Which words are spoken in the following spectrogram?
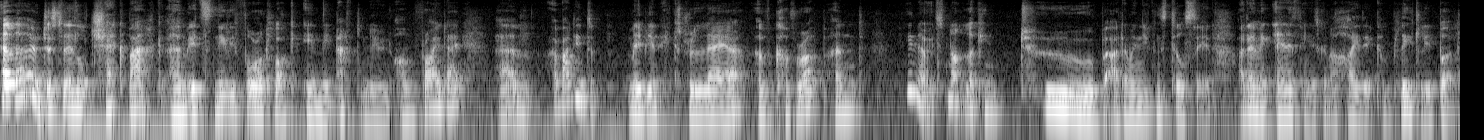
Hello, just a little check back. Um, it's nearly four o'clock in the afternoon on Friday. Um, I've added maybe an extra layer of cover up and you know, it's not looking too bad. I mean, you can still see it. I don't think anything is going to hide it completely, but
